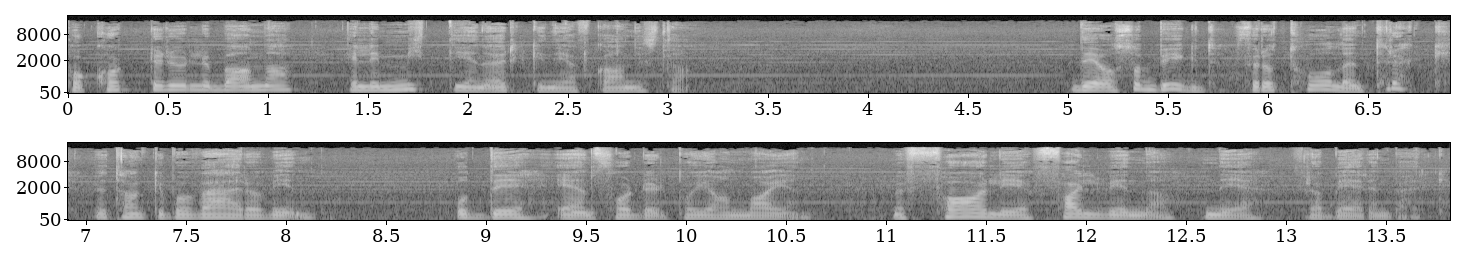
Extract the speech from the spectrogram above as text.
På korte rullebaner eller midt i en ørken i Afghanistan. Det er også bygd for å tåle en trøkk med tanke på vær og vind. Og det er en fordel på Jan Mayen med farlige fallvinder ned fra Berenberg.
